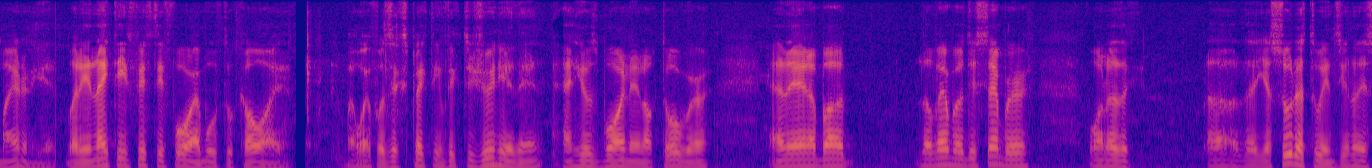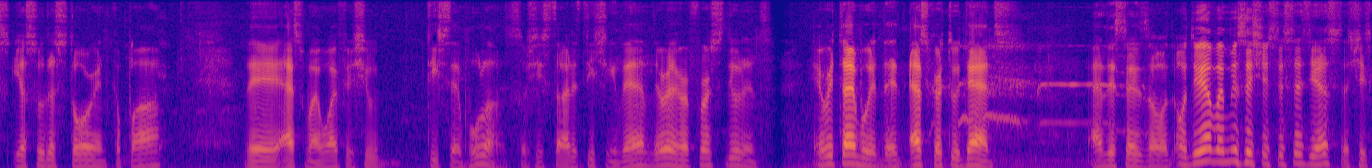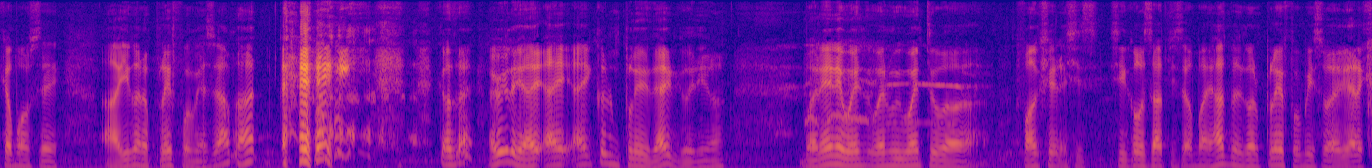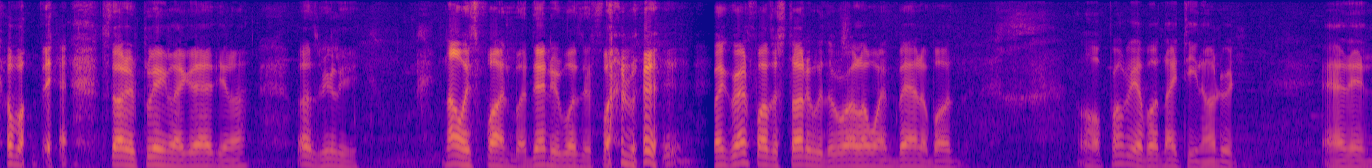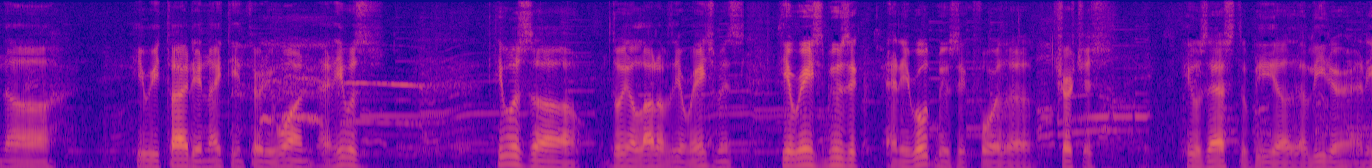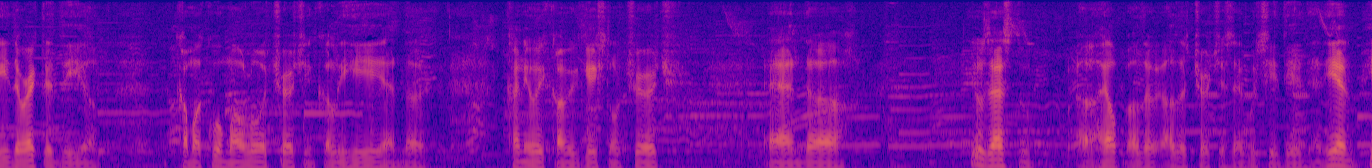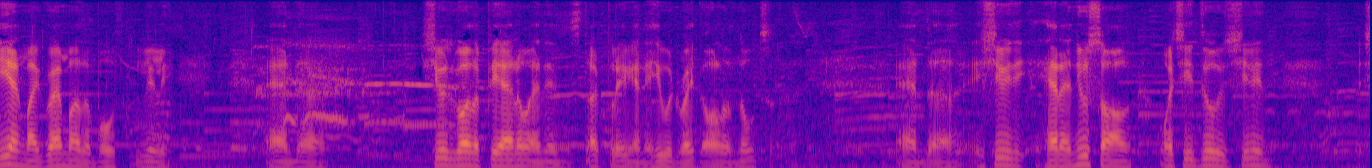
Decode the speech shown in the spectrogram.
minor yet. But in 1954, I moved to Kauai. My wife was expecting Victor Jr. then, and he was born in October. And then about November, December, one of the uh, the Yasuda twins, you know, this Yasuda store in Kapaa, they asked my wife if she would teach them hula. So she started teaching them. They were her first students. Every time they ask her to dance, and they says, oh, oh, do you have a musician? She says, yes. And she's come home and say, uh, you're going to play for me. I said, I'm not. Because I, I, really, I, I, I, couldn't play that good, you know. But anyway, when we went to a function and she's, she goes up, she said, my husband's to play for me, so I got to come up there. Started playing like that, you know. That was really, now it's fun, but then it wasn't fun. my grandfather started with the Royal Hawaiian Band about, oh, probably about 1900. And then uh, he retired in 1931, and he was, he was uh, doing a lot of the arrangements. He arranged music and he wrote music for the churches he was asked to be uh, a leader, and he directed the uh, Kamakua Maoloa Church in Kalihi and the Kaneohe Congregational Church. And uh, he was asked to uh, help other other churches, and which he did. And he and he and my grandmother both really, and uh, she would go on the piano and then start playing, and he would write all the notes. And uh, if she had a new song, what she'd do is she didn't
